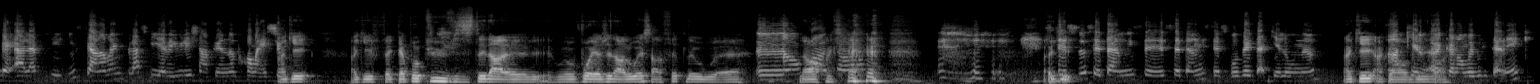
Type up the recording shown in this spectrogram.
ben, à la prairie. C'était à la même place qu'il y avait eu les championnats provinciaux. Ok. Ok. Fait que t'as pas pu visiter dans voyager dans l'Ouest en fait là où. euh, Non, Non. pas encore. C'était ok. ça cette année. c'est- Cette année, c'était supposé être à Kelowna, Ok. En ouais. Colombie-Britannique.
